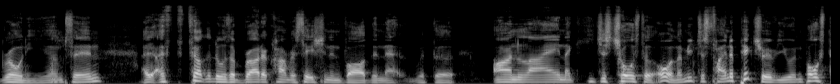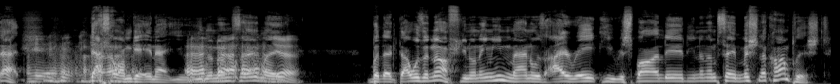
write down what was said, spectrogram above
Roni. You know what I'm saying? I, I felt that there was a broader conversation involved in that with the online. Like he just chose to. Oh, let me just find a picture of you and post that. Yeah. That's how I'm getting at you. You know what I'm saying? Like, Yeah. But that, that was enough. You know what I mean? Man was irate. He responded. You know what I'm saying? Mission accomplished.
